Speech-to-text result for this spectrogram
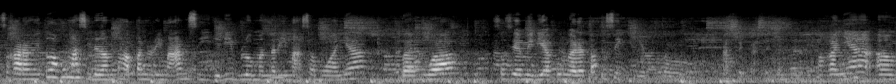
sekarang itu aku masih dalam tahap penerimaan sih. Jadi belum menerima semuanya bahwa sosial media aku nggak ada toxic gitu makanya em,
